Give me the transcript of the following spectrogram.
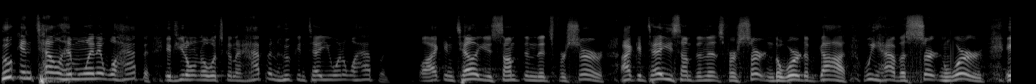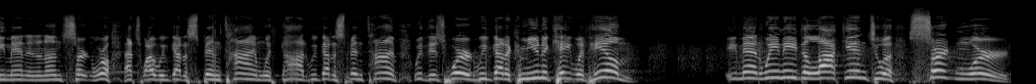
Who can tell him when it will happen? If you don't know what's going to happen, who can tell you when it will happen? Well, I can tell you something that's for sure. I can tell you something that's for certain the Word of God. We have a certain Word, amen, in an uncertain world. That's why we've got to spend time with God. We've got to spend time with His Word. We've got to communicate with Him. Amen. We need to lock into a certain Word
